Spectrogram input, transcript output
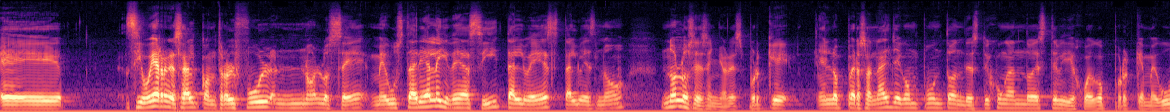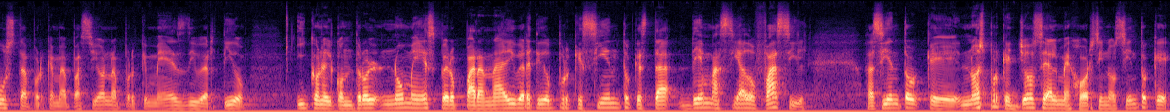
Eh, si voy a regresar al control full, no lo sé. Me gustaría la idea, sí, tal vez, tal vez no. No lo sé, señores, porque en lo personal llega un punto donde estoy jugando este videojuego porque me gusta, porque me apasiona, porque me es divertido. Y con el control no me es, pero para nada divertido porque siento que está demasiado fácil. O sea, siento que no es porque yo sea el mejor, sino siento que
